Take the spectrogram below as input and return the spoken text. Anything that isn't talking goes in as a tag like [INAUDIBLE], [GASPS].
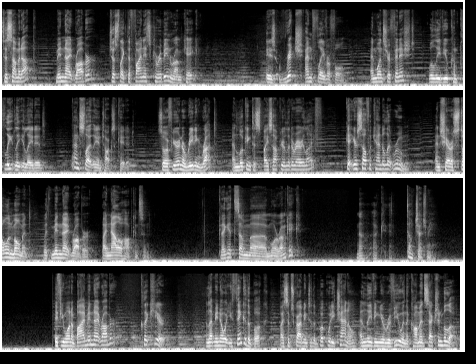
To sum it up, Midnight Robber, just like the finest Caribbean rum cake, is rich and flavorful, and once you're finished, will leave you completely elated and slightly intoxicated. So if you're in a reading rut and looking to spice up your literary life, get yourself a candlelit room and share a stolen moment with Midnight Robber by Nalo Hopkinson. Can I get some uh, more rum cake? No? Okay. Don't judge me. If you want to buy Midnight Robber, click here. And let me know what you think of the book by subscribing to the Bookwitty channel and leaving your review in the comments section below.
